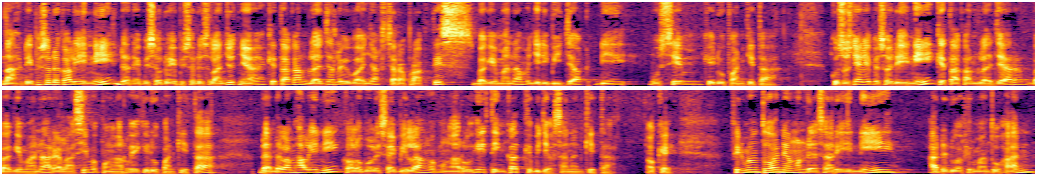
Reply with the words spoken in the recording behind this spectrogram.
Nah, di episode kali ini dan episode-episode selanjutnya, kita akan belajar lebih banyak secara praktis bagaimana menjadi bijak di musim kehidupan kita. Khususnya di episode ini, kita akan belajar bagaimana relasi mempengaruhi kehidupan kita, dan dalam hal ini, kalau boleh saya bilang, mempengaruhi tingkat kebijaksanaan kita. Oke, firman Tuhan yang mendasari ini ada dua firman Tuhan.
